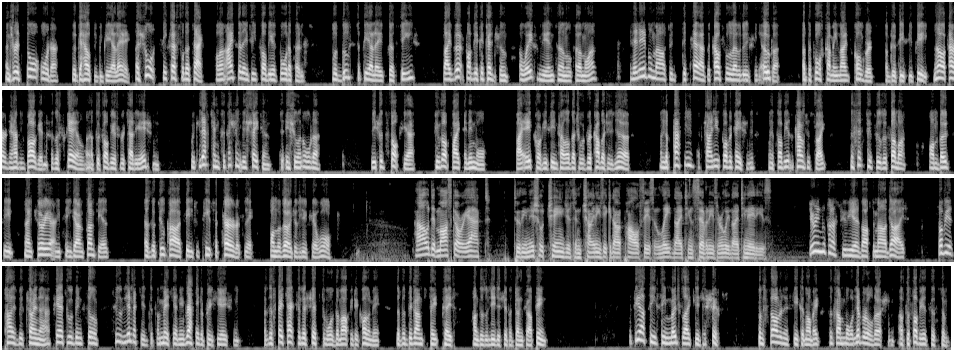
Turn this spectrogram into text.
and to restore order with the help of the PLA. A short, successful attack on an isolated Soviet border post would boost the PLA's prestige, divert public attention away from the internal turmoil, and enable Mao to declare the Cultural Revolution over at the forthcoming Ninth Congress of the CCP, now apparently having bargained for the scale of the Soviet retaliation, which left him sufficiently shaken to issue an order we should stop here. Do not fight anymore. By April, he seemed, however, to have recovered his nerve, and the pattern of Chinese provocations and Soviet counterstrikes persisted through the summer on both the Manchuria and Xinjiang frontiers, as the two powers seemed to teeter perilously on the verge of nuclear war. How did Moscow react to the initial changes in Chinese economic policies in the late 1970s, early 1980s? During the first few years after Mao died, Soviet ties with China appeared to have been still too limited to permit any rapid appreciation of the spectacular shift towards the market economy that had begun to take place under the leadership of Deng Xiaoping. The PRC seemed most likely to shift from Stalinist economics to some more liberal version of the Soviet system,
